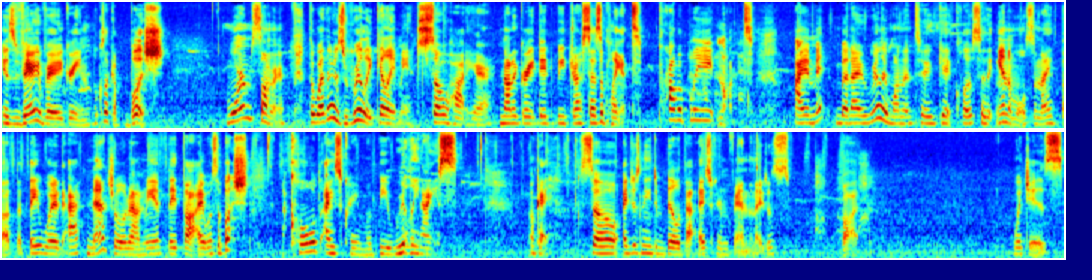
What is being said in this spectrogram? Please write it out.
is very, very green. Looks like a bush. Warm summer. The weather is really killing me. It's so hot here. Not a great day to be dressed as a plant. Probably not. I admit, but I really wanted to get close to the animals and I thought that they would act natural around me if they thought I was a bush. A cold ice cream would be really nice. Okay, so I just need to build that ice cream fan that I just bought. Which is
